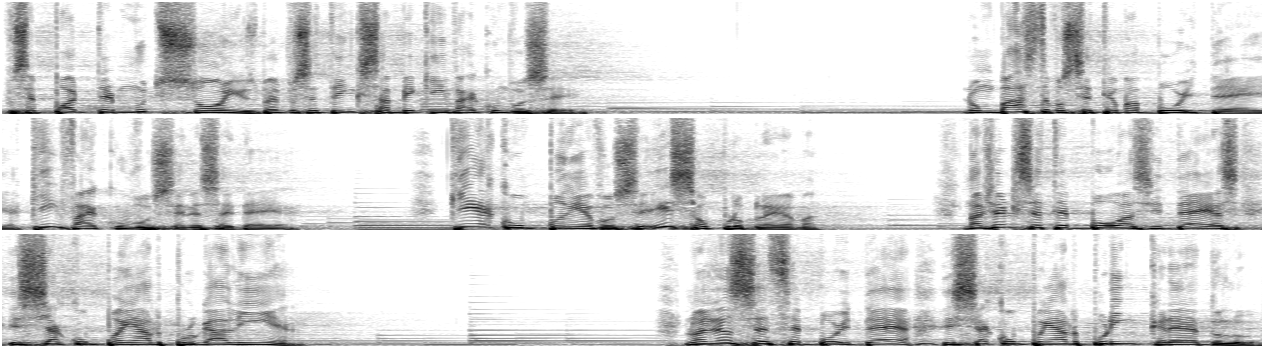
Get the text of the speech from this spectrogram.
Você pode ter muitos sonhos, mas você tem que saber quem vai com você. Não basta você ter uma boa ideia. Quem vai com você nessa ideia? Quem acompanha você? Esse é o problema. Não adianta você ter boas ideias e ser acompanhado por galinha. Não adianta você ter boa ideia e ser acompanhado por incrédulo.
